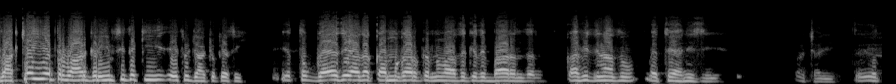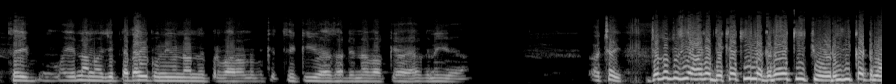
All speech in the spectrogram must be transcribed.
ਵਾਕਿਆ ਹੀ ਇਹ ਪਰਿਵਾਰ ਗਰੀਬ ਸੀ ਤੇ ਕੀ ਇਥੋਂ ਜਾ ਚੁੱਕਿਆ ਸੀ? ਇੱਥੋਂ ਗਏ ਸੀ ਆਦਾ ਕੰਮਕਾਰ ਕਰਨ ਵਾਸਤੇ ਕਿਤੇ ਬਾਹਰ ਅੰਦਰ। ਕਾਫੀ ਦਿਨਾਂ ਤੋਂ ਇੱਥੇ ਹੈ ਨਹੀਂ ਸੀ। ਅੱਛਾ ਜੀ ਤੇ ਉੱਥੇ ਹੀ ਇਹਨਾਂ ਨੂੰ ਅਜੇ ਪਤਾ ਵੀ ਕੋਈ ਨਹੀਂ ਉਹਨਾਂ ਦੇ ਪਰਿਵਾਰਾਂ ਨੂੰ ਵੀ ਕਿੱਥੇ ਕੀ ਹੋਇਆ ਸਾਡੇ ਨਾਲ ਵਾਕਿਆ ਹੋਇਆ ਕਿ ਨਹੀਂ ਹੋਇਆ। ਅੱਛਾ ਜੀ ਜਦੋਂ ਤੁਸੀਂ ਆ ਕੇ ਦੇਖਿਆ ਕੀ ਲੱਗਦਾ ਹੈ ਕਿ ਚੋਰੀ ਦੀ ਘਟਨਾ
